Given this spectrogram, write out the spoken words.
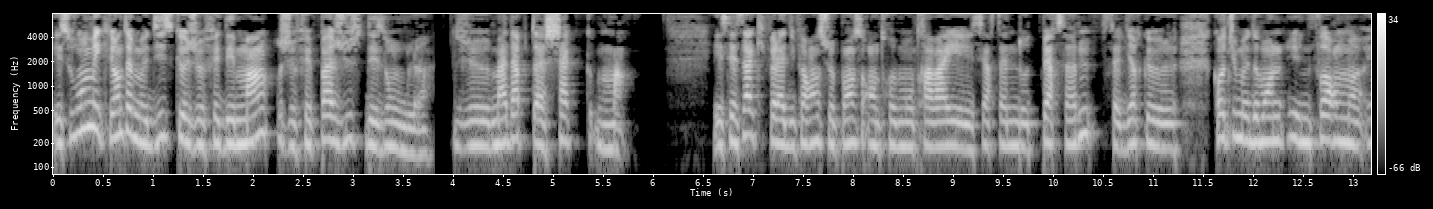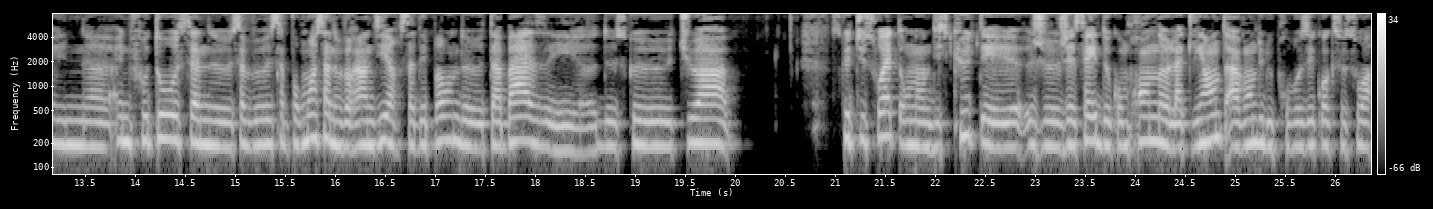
Et souvent, mes clientes, elles me disent que je fais des mains, je fais pas juste des ongles. Je m'adapte à chaque main. Et c'est ça qui fait la différence, je pense, entre mon travail et certaines d'autres personnes. C'est-à-dire que quand tu me demandes une forme, une, photo, ça ne, veut, pour moi, ça ne veut rien dire. Ça dépend de ta base et euh, de ce que tu as que tu souhaites, on en discute et je, j'essaye de comprendre la cliente avant de lui proposer quoi que ce soit.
